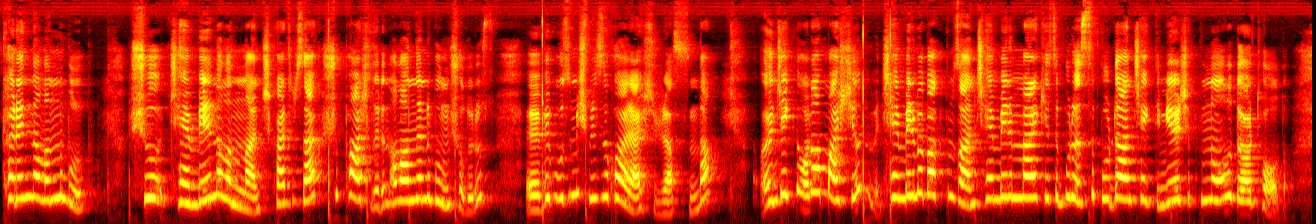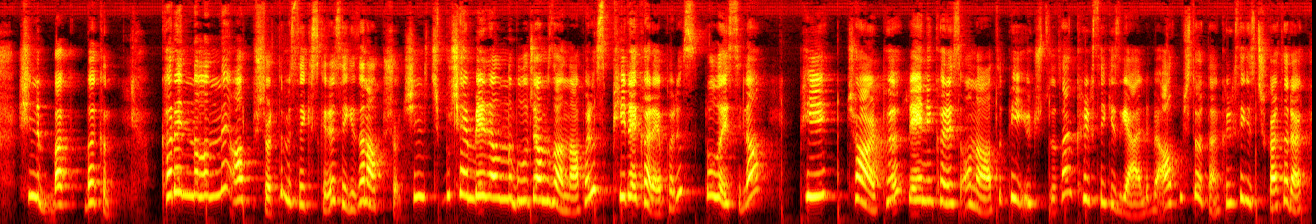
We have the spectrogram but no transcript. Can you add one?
karenin alanını bulup şu çemberin alanından çıkartırsak şu parçaların alanlarını bulmuş oluruz. E, ve bu bizim işimizi kolaylaştırır aslında. Öncelikle oradan başlayalım. Çemberime baktığım zaman çemberin merkezi burası. Buradan çektiğim yarıçapım ne oldu? 4 oldu. Şimdi bak bakın. Karenin alanı ne? 64 değil mi? 8 kere 8'den 64. Şimdi bu çemberin alanını bulacağımız zaman ne yaparız? Pi r kare yaparız. Dolayısıyla pi çarpı r'nin karesi 16. Pi 3 zaten 48 geldi. Ve 64'ten 48 çıkartarak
